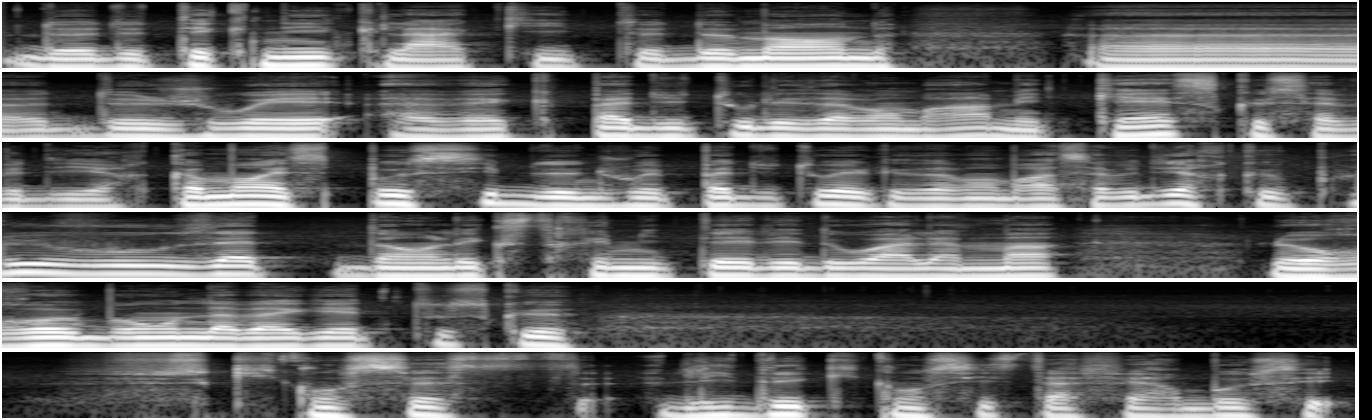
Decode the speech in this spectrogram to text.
de, technique là qui te demande euh, de jouer avec pas du tout les avant-bras, mais qu'est-ce que ça veut dire? Comment est-ce possible de ne jouer pas du tout avec les avant-bras? Ça veut dire que plus vous êtes dans l'extrémité, les doigts, la main, le rebond de la baguette, tout ce que ce qui consiste, l'idée qui consiste à faire bosser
